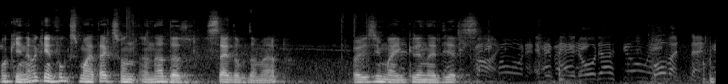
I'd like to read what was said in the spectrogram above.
Okay, now I can focus my attacks on another side of the map using my grenadiers. Everything in order? Forwards then.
